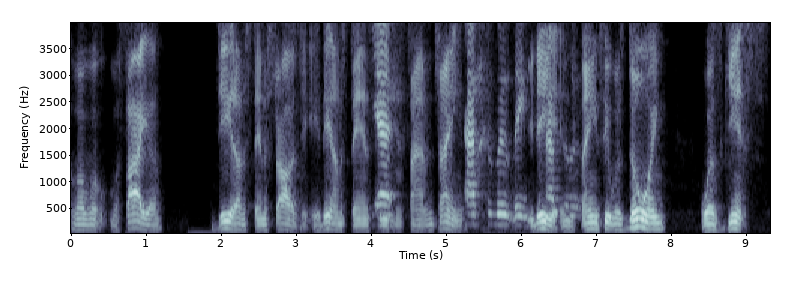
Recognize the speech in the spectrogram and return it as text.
well, Messiah, did understand astrology. He did understand yes. time, and change. Absolutely, he did. Absolutely. And the things he was doing was against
